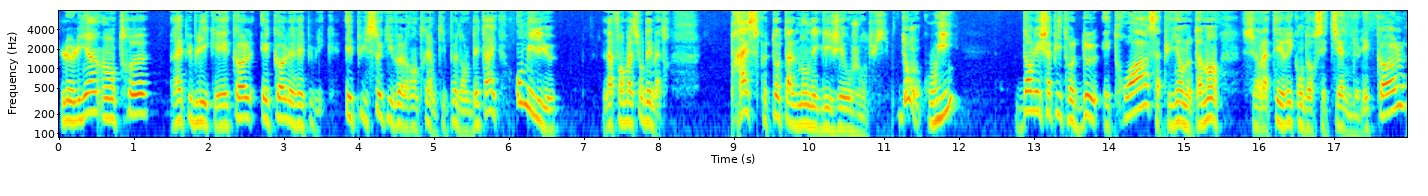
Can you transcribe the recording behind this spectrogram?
le lien entre République et école, école et République. Et puis ceux qui veulent rentrer un petit peu dans le détail, au milieu, la formation des maîtres, presque totalement négligée aujourd'hui. Donc oui, dans les chapitres 2 et 3, s'appuyant notamment sur la théorie condorcétienne de l'école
